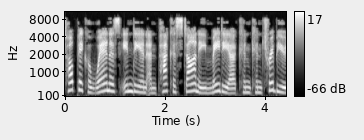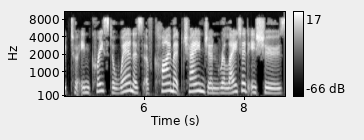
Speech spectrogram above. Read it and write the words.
Topic awareness Indian and Pakistani media can contribute to increased awareness of climate change and related issues.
